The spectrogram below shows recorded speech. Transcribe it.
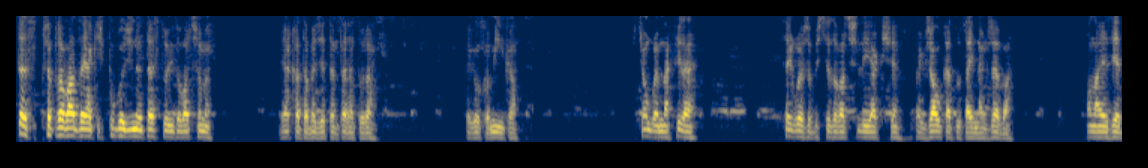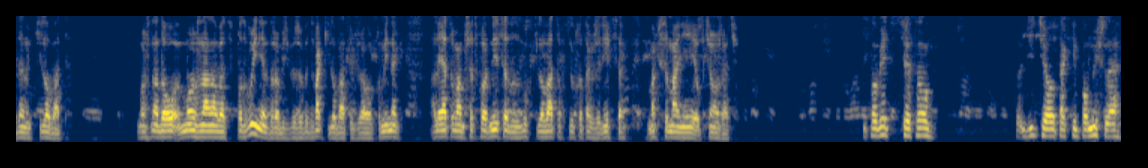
test przeprowadzę jakieś pół godziny testu i zobaczymy jaka to będzie temperatura tego kominka. ściągłem na chwilę cegłę, żebyście zobaczyli jak się ta grzałka tutaj nagrzewa. Ona jest 1 kW. Można, do, można nawet podwójnie zrobić, by żeby 2 kW grzała kominek, ale ja tu mam przetwornicę do 2 kW, tylko tak, że nie chcę maksymalnie jej obciążać. I powiedzcie, co sądzicie o takim pomyśle.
